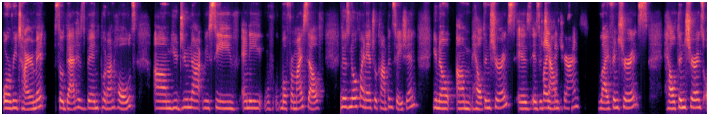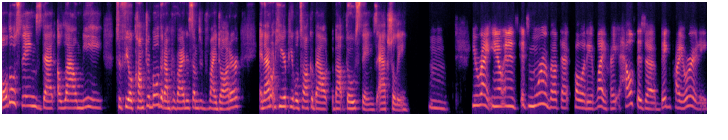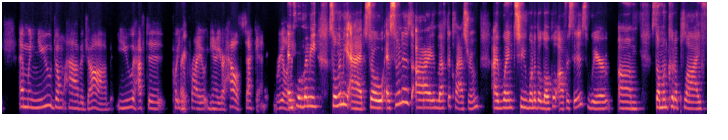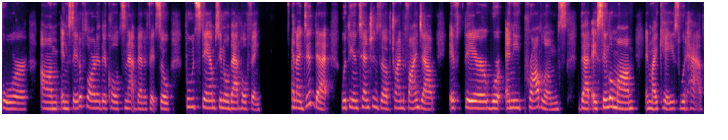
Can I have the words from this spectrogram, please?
or retirement. So that has been put on hold. Um, you do not receive any, well, for myself, there's no financial compensation. You know, um, health insurance is is a Life challenge. insurance. Life insurance, health insurance, all those things that allow me to feel comfortable that I'm providing something for my daughter. And I don't hear people talk about about those things actually. Mm. You're right. You know, and it's it's more about that quality of life, right? Health is a big priority. And when you don't have a job, you have to put your prior, you know, your health second, really. And so let me so let me add. So as soon as I left the classroom, I went to one of the local offices where um, someone could apply for um, in the state of Florida, they're called SNAP benefits. So food stamps, you know, that whole thing. And I did that with the intentions of trying to find out if there were any problems that a single mom, in my case, would have.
